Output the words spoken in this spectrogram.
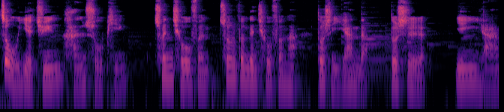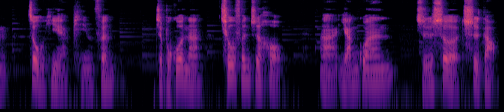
昼夜均寒暑平，春秋分，春分跟秋分啊都是一样的，都是阴阳昼夜平分。只不过呢，秋分之后啊，阳光直射赤道，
